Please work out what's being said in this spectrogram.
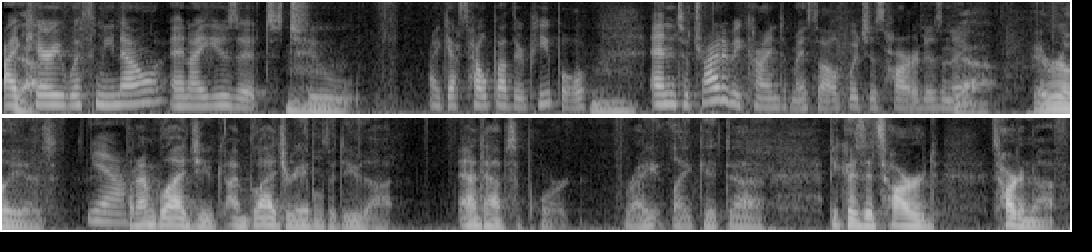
i Mm-hmm. Yeah. carry with me now and i use it to i guess help other people and to try to be kind to myself which is hard isn't it Yeah. It really is. yeah But I'm glad you I'm glad you're able to do that and have support, right? Like it uh, because it's hard it's hard enough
